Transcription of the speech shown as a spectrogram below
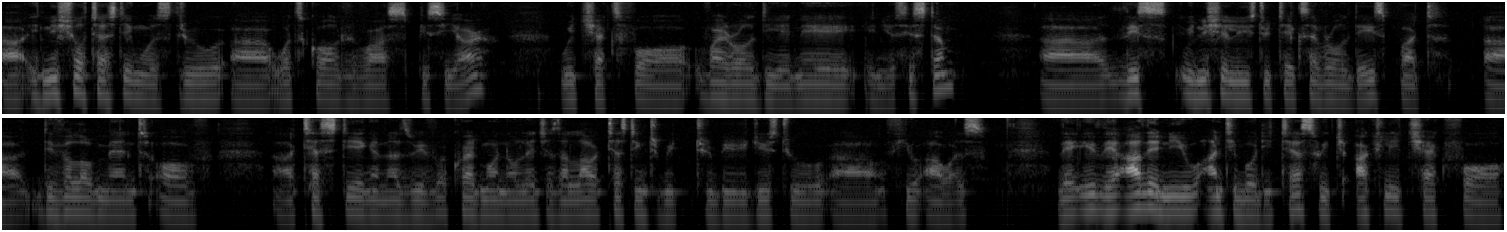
Uh, initial testing was through uh, what's called reverse PCR, which checks for viral DNA in your system. Uh, this initially used to take several days, but development of uh, testing and as we've acquired more knowledge has allowed testing to be, to be reduced to uh, a few hours. There, there are the new antibody tests which actually check for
